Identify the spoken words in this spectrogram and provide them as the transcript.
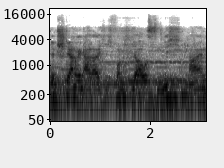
Den Sternring erreiche ich von hier aus nicht. Nein.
